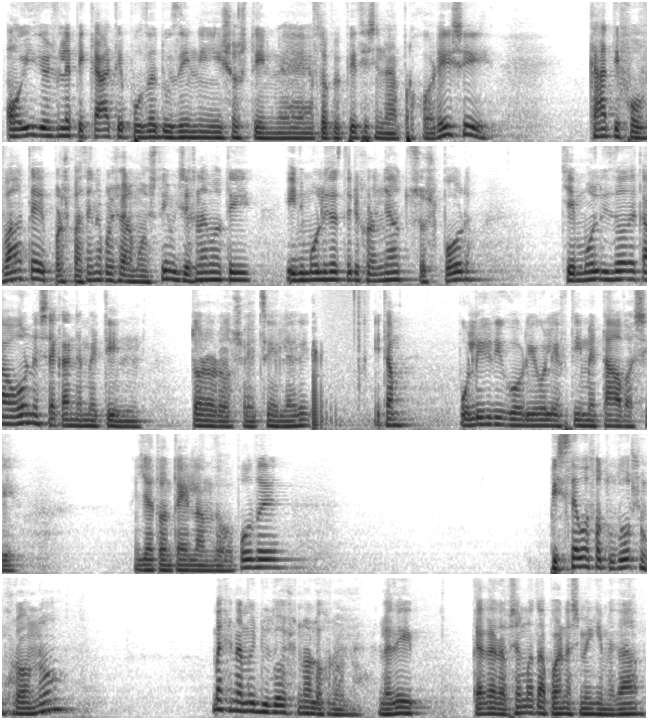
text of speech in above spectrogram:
ο ίδιος βλέπει κάτι που δεν του δίνει ίσως την ε, αυτοπεποίθηση να προχωρήσει. Κάτι φοβάται, προσπαθεί να προσαρμοστεί. Μην ξεχνάμε ότι είναι μόλις δεύτερη χρονιά του στο σπορ και μόλις 12 αγώνες έκανε με την τώρα Ρώσο, έτσι. Δηλαδή ήταν πολύ γρήγορη όλη αυτή η μετάβαση για τον Τέιλανδο. Οπότε πιστεύω θα του δώσουν χρόνο μέχρι να μην του δώσουν άλλο χρόνο. Δηλαδή, κατά τα ψέματα από ένα σημείο και μετά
